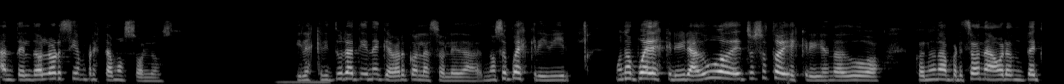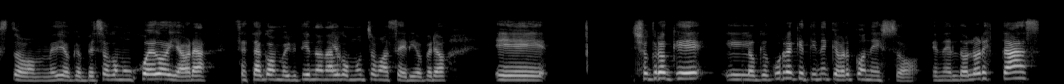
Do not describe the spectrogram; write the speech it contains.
ante el dolor siempre estamos solos. Y la escritura tiene que ver con la soledad. No se puede escribir, uno puede escribir a dúo, de hecho yo estoy escribiendo a dúo con una persona, ahora un texto medio que empezó como un juego y ahora se está convirtiendo en algo mucho más serio, pero eh, yo creo que lo que ocurre es que tiene que ver con eso. En el dolor estás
